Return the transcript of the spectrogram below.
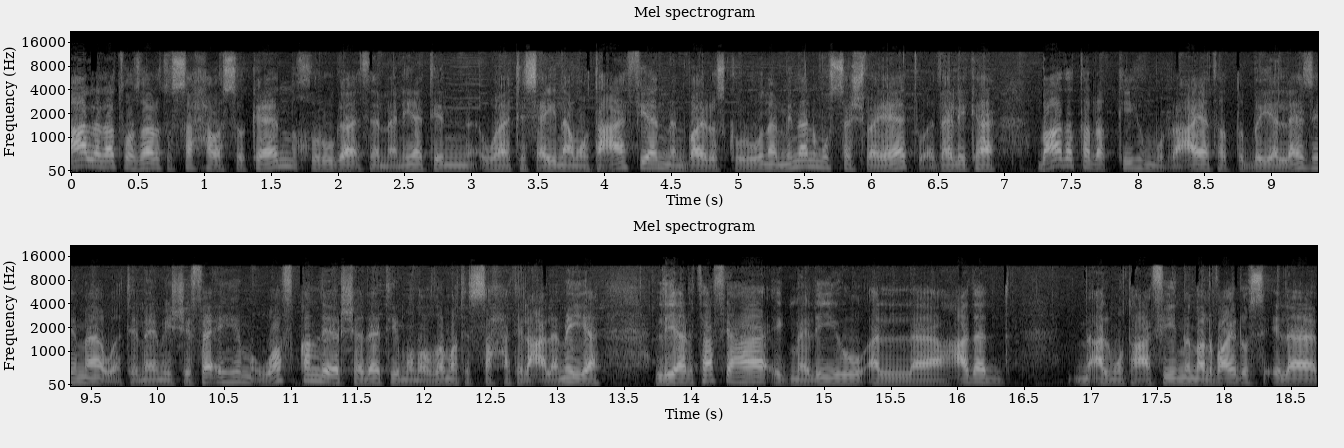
أعلنت وزارة الصحة والسكان خروج 98 متعافيا من فيروس كورونا من المستشفيات وذلك بعد تلقيهم الرعاية الطبية اللازمة وتمام شفائهم وفقا لإرشادات منظمة الصحة العالمية ليرتفع إجمالي العدد المتعافين من الفيروس إلى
